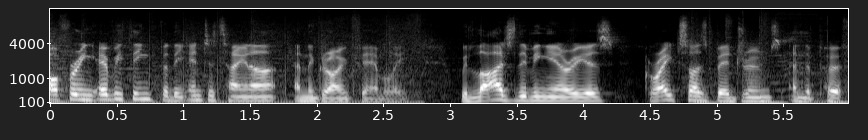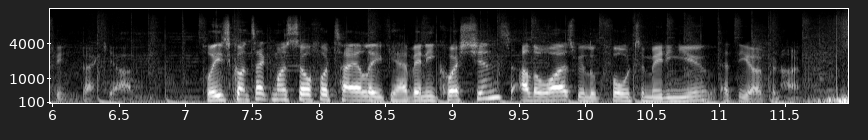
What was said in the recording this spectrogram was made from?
Offering everything for the entertainer and the growing family, with large living areas, great sized bedrooms and the perfect backyard. Please contact myself or Taylor if you have any questions, otherwise we look forward to meeting you at the open home.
